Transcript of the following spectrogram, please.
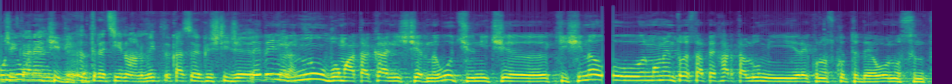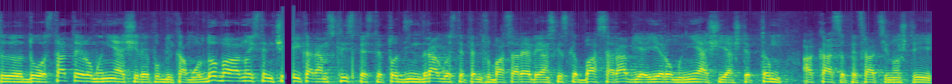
o Cei care civică. întrețin o anumit ca să câștige Revenim, nu vom ataca nici Cernăuțiu, nici uh, Chișinău. În momentul ăsta pe harta lumii recunoscută de ONU sunt uh, două state, România și Republica Moldova. Noi suntem cei care am scris peste tot din dragoste pentru Basarabia, am scris că Basarabia e România și îi așteptăm acasă pe frații noștri uh,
